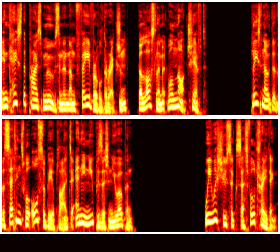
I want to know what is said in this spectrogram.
In case the price moves in an unfavorable direction, the loss limit will not shift. Please note that the settings will also be applied to any new position you open. We wish you successful trading.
